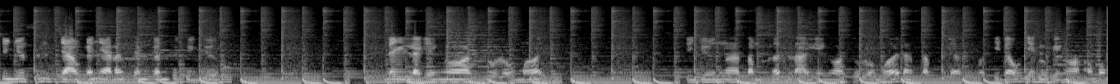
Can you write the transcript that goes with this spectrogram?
Trường Dương xin chào cả nhà đang xem kênh của Trường Dương. Đây là ghe ngo chùa lỗ mới. Trường Dương à, tổng kết lại ghe ngo chùa lỗ mới đang tập trận và thi đấu giải đua ghe ngo ống bốc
